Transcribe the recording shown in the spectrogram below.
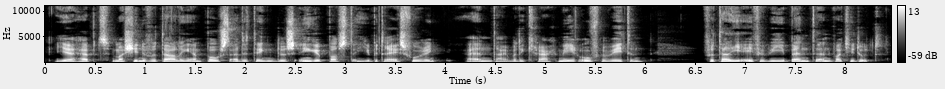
Je hebt machinevertaling en post-editing dus ingepast in je bedrijfsvoering en daar wil ik graag meer over weten. Vertel je even wie je bent en wat je doet?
